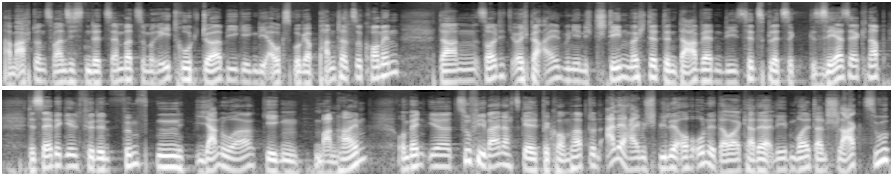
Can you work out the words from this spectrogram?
am 28. Dezember zum Retro-Derby gegen die Augsburger Panther zu kommen, dann solltet ihr euch beeilen, wenn ihr nicht stehen möchtet, denn da werden die Sitzplätze sehr, sehr knapp. Dasselbe gilt für den 5. Januar gegen Mannheim. Und wenn ihr zu viel Weihnachtsgeld bekommen habt und alle Heimspiele auch ohne Dauerkarte erleben wollt, dann schlagt zu,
